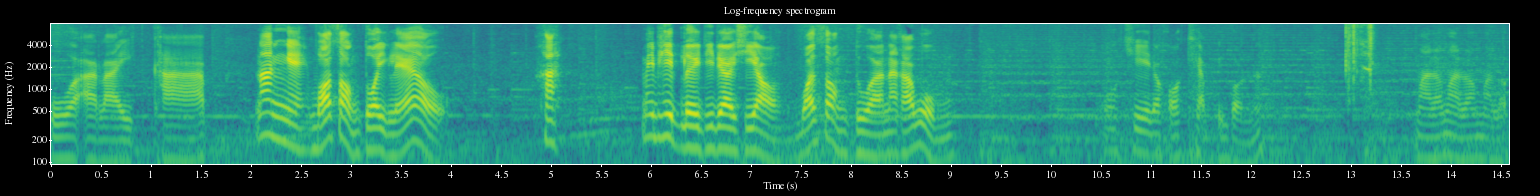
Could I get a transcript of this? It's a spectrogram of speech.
กลัวอะไรครับ นั่นไง บอสสองตัวอีกแล้ว ฮะ ไม่ผิดเลยทีเดียวเชียว บอสสองตัวนะครับผม โอเคเดี๋ยวขอแคปไปก่อนนะ มาแล้วมาแล้วมาแล้ว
